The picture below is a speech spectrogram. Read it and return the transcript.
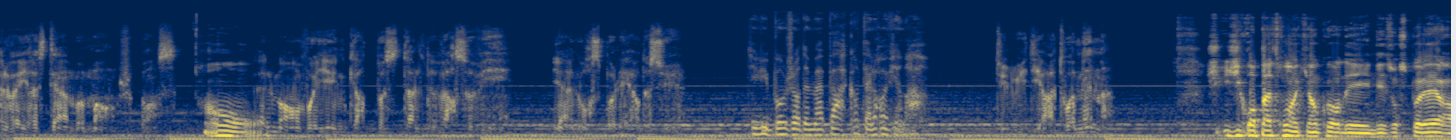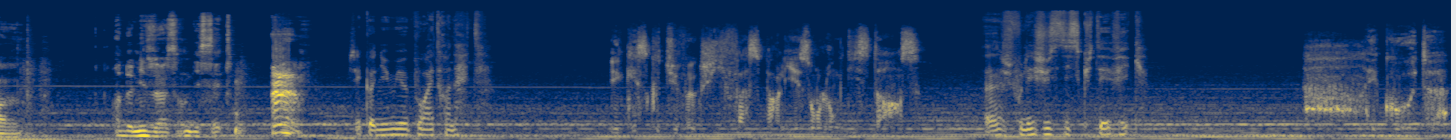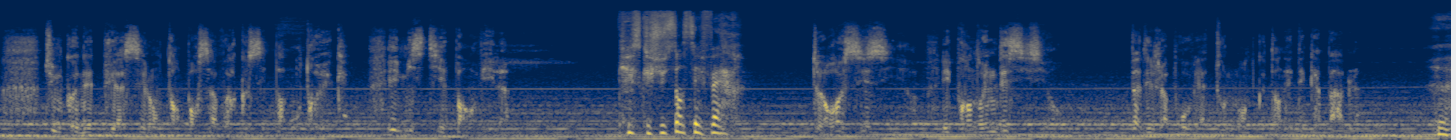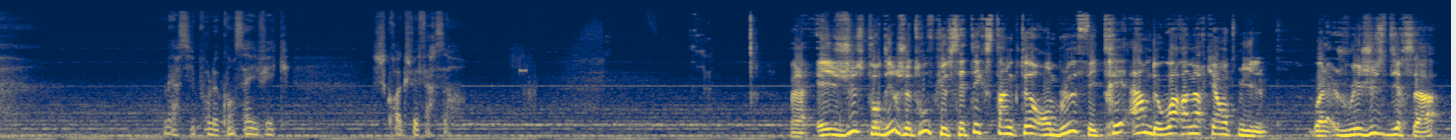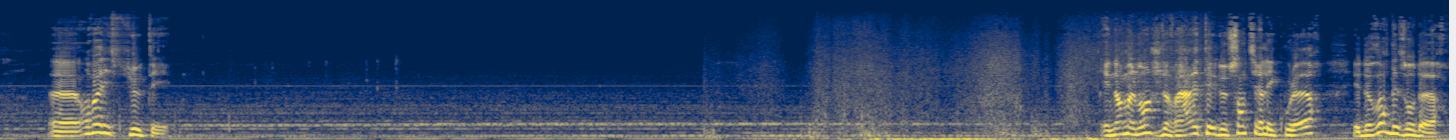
Elle va y rester un moment, je pense. Oh. Elle m'a envoyé une carte postale de Varsovie. Il y a un ours polaire dessus. Dis-lui bonjour de ma part quand elle reviendra. Tu lui diras toi-même. J'y crois pas trop hein, qu'il y a encore des, des ours polaires euh, en 2077. J'ai connu mieux pour être honnête. Et qu'est-ce que tu veux que j'y fasse par liaison longue distance? Euh, je voulais juste discuter, Vic. Écoute, tu me connais depuis assez longtemps pour savoir que c'est pas mon truc. Et Misty est pas en ville. Qu'est-ce que je suis censé faire? Te ressaisir et prendre une décision. T'as déjà prouvé à tout le monde que t'en étais capable. Merci pour le conseil, Vic. Je crois que je vais faire ça. Voilà. Et juste pour dire, je trouve que cet extincteur en bleu fait très arme de Warhammer 40 000. Voilà, je voulais juste dire ça. Euh, on va les pieuter. Et normalement, je devrais arrêter de sentir les couleurs et de voir des odeurs.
